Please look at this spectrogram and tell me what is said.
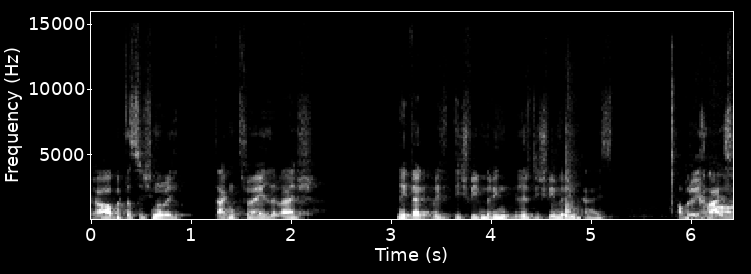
Ja, aber das ist nur wegen dem Trailer, weißt du? Nicht wegen, weil die Schwimmerin, weil die Schwimmerin heisst. Aber ich weiss,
